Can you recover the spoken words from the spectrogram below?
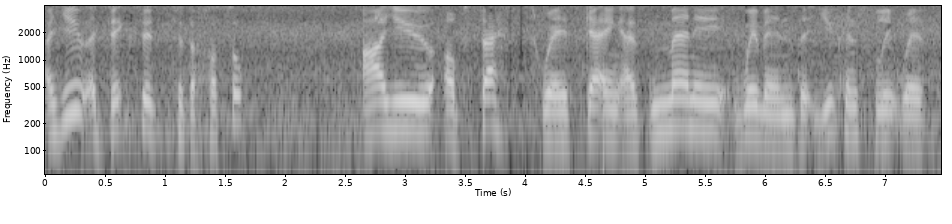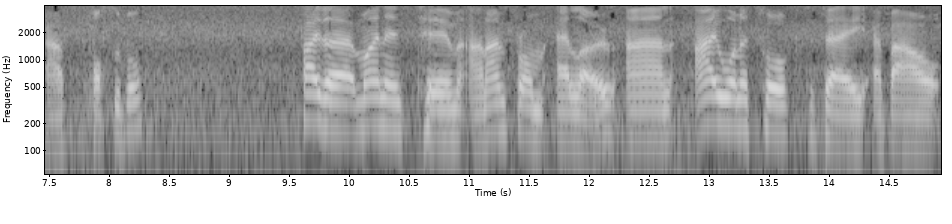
Are you addicted to the hustle? Are you obsessed with getting as many women that you can sleep with as possible? Hi there, my name's Tim and I'm from Elo and I want to talk today about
